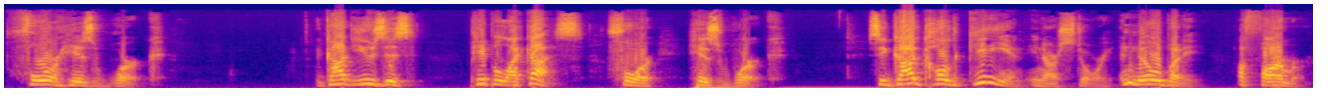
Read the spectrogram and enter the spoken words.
for his work. God uses people like us for his work. See, God called Gideon in our story, a nobody, a farmer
